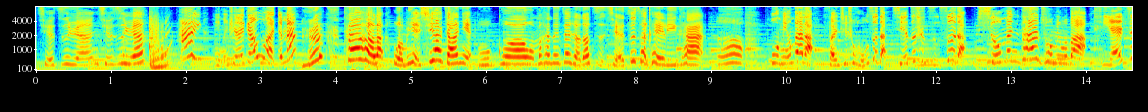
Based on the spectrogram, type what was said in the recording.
茄子园，茄子园。嗨，你们是来找我的吗？嗯，太好了，我们也需要找你。不过我们还得再找到紫茄子才可以离开。哦。我明白了，番茄是红色的，茄子是紫色的。熊妹，你太聪明了吧！茄子，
